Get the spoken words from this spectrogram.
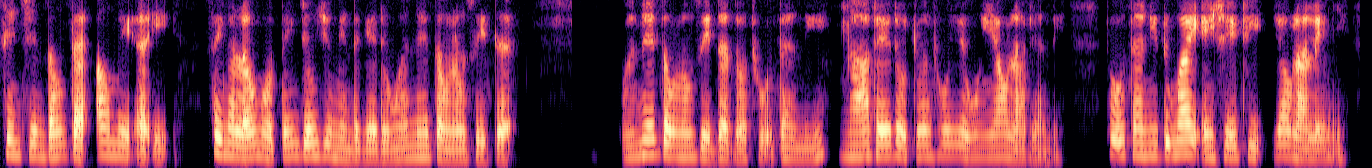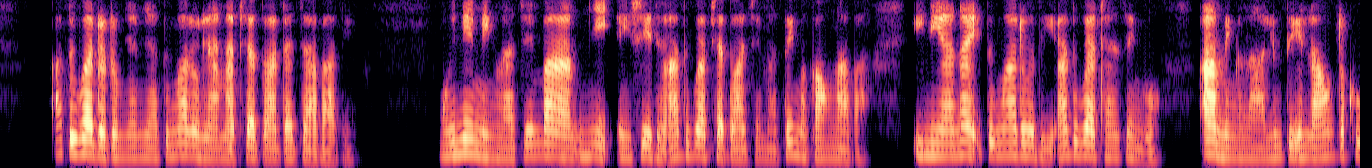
စင်ကျင်သုံးသက်အောက်မေ့အပ်၏စိတ်နှလုံးကိုတင်းကျုံယူမြင်တကယ်တော့ဝမ်းနဲ့တုံလုံးစေတတ်ဝမ်းနဲ့တုံလုံးစေတတ်သောထိုအတန်သည်ငားတဲသို့တွန်းထိုး၍ဝင်ရောက်လာပြန်သည်ထိုအတန်သည်သူမ၏အိမ်ရှိအထိရောက်လာလိမ့်မည်အတုကတော်တော်များများသူမတို့လမ်းမှဖြတ်သွားတတ်ကြပါသည်မွေးနေ့မင်္ဂလာကျင်းပမြင့်အိမ်ရှိတွင်အတုပဖြတ်သွားခြင်းမှာတိတ်မကောင်းလာပါဤနေရာ၌သူမတို့သည်အတုပထမ်းစဉ်ကို အမင်္ဂလာလူသေးအလောင်းတစ်ခု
